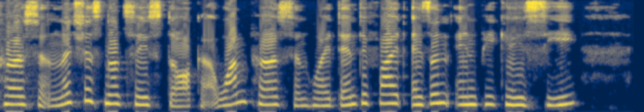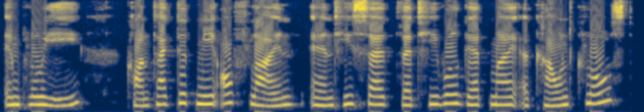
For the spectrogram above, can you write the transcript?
person, let's just not say stalker, one person who identified as an NBKC employee contacted me offline and he said that he will get my account closed,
